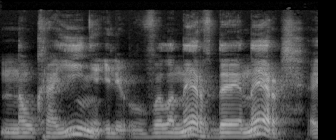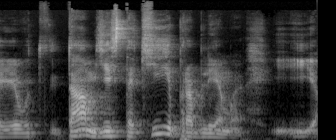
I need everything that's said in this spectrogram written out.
на Украине или в ЛНР, в ДНР, и э, вот там есть такие проблемы, и,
